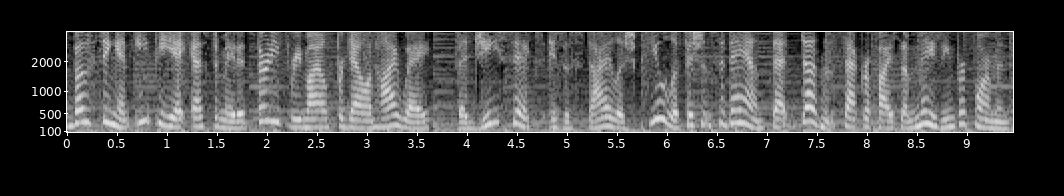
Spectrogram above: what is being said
Boasting an EPA estimated 33 miles per gallon highway, the G6 is a stylish, fuel-efficient sedan that doesn't sacrifice amazing performance.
